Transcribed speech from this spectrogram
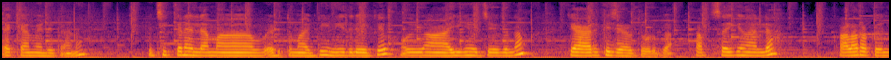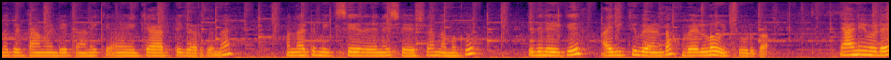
വെക്കാൻ വേണ്ടിയിട്ടാണ്. ചിക്കൻ എല്ലാം എടുത്തു മാറ്റി ഇനി ഇതിലേക്ക് ഒരു അരിഞ്ഞ് വെച്ചേക്കുന്ന ക്യാരറ്റ് ചേർത്ത് കൊടുക്കുക. കപ്സയ്ക്ക് നല്ല കളറൊക്കെ ഒന്ന് കിട്ടാൻ വേണ്ടിയിട്ടാണ് ക്യാരറ്റ് ചേർക്കുന്നത്. നന്നായിട്ട് മിക്സ് ചെയ്തതിന് ശേഷം നമുക്ക് ഇതിലേക്ക് അരിക്ക് വേണ്ട വെള്ളം ഒഴിച്ചു കൊടുക്കാം. ഞാനിവിടെ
